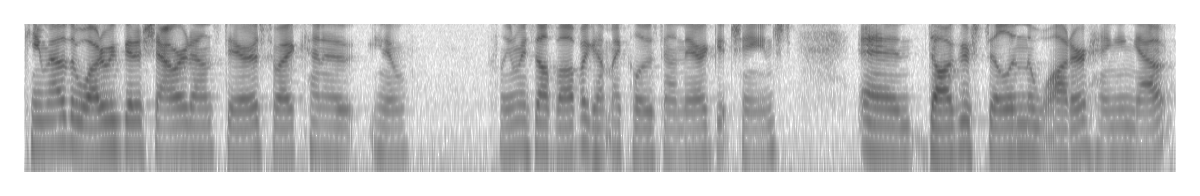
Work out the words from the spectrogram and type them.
came out of the water. We've got a shower downstairs, so I kind of, you know, clean myself off. I got my clothes down there, get changed, and dogs are still in the water hanging out.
